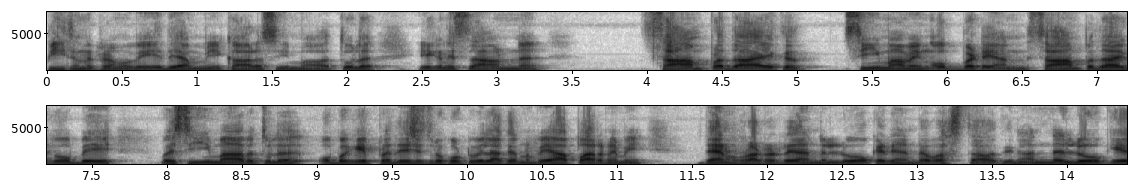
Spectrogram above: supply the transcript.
පිහිටන ක්‍රම වේදයක් මේ කාලසීමාව තුළ. ඒක නිසා ඔන්න සාම්ප්‍රදායක සීමාවෙන් ඔබට යන් සාම්ප්‍රදායක ඔබේ ඔය සීමාව තුළ ඔබගේ ප්‍රදේශ තුළ කොටු වෙලා කරන ව්‍යාපාරණමේ දැන් රටට යන්න ලෝකෙට යන්න අවස්ථාව තියෙන අන්න ලෝකය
